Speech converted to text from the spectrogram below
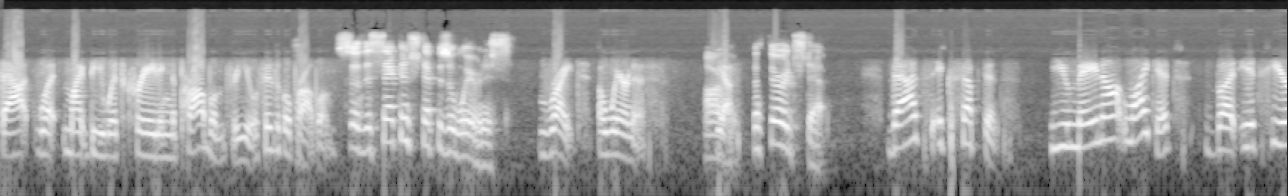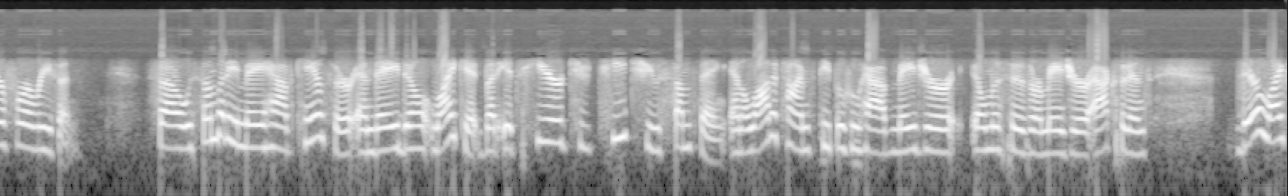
that what might be what's creating the problem for you, a physical problem. So the second step is awareness. Right, awareness. All yes. Right. The third step. That's acceptance. You may not like it, but it's here for a reason. So somebody may have cancer and they don't like it, but it's here to teach you something. And a lot of times people who have major illnesses or major accidents, they're life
